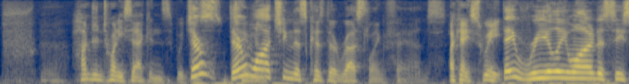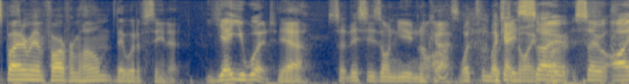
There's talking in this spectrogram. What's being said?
120 seconds which They're is they're two minutes. watching this because they're wrestling fans. okay sweet If they really wanted to see Spider-Man Far From Home, they would have seen it. yeah you would Yeah. So this is on you not Okay, us what's the most okay annoying so part? so i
